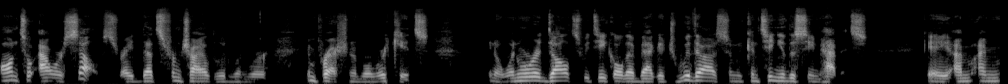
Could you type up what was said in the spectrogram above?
onto ourselves, right? That's from childhood when we're impressionable, we're kids you know, when we're adults, we take all that baggage with us and we continue the same habits. Okay, I'm I'm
